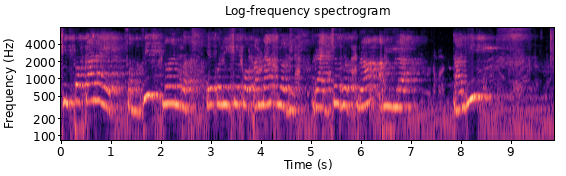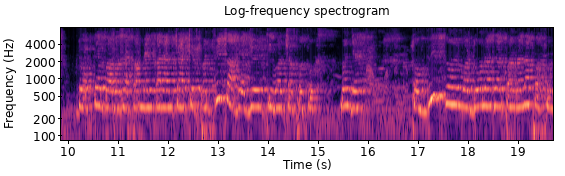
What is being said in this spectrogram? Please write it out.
शिल्पकार आहे सव्वीस नोव्हेंबर एकोणीसशे एकोणपन्नास रोजी राज्यघटना अंमलात आली. डॉक्टर बाबासाहेब आंबेडकरांच्या एकशे पंचवीसाव्या जयंती वर्षापासून म्हणजे सव्वीस नोव्हेंबर दोन हजार पंधरा पासून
